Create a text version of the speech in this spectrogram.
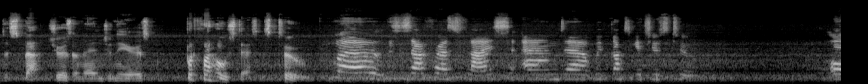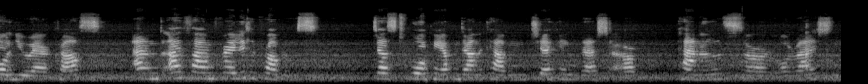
dispatchers and engineers, but for hostesses too. Well, this is our first flight, and uh, we've got to get used to all new aircrafts. And I found very little problems. Just walking up and down the cabin, checking that our panels are all right, and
